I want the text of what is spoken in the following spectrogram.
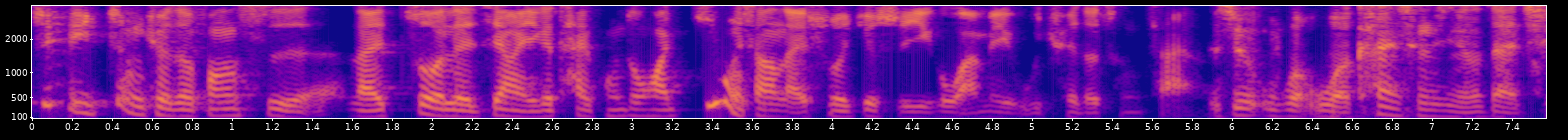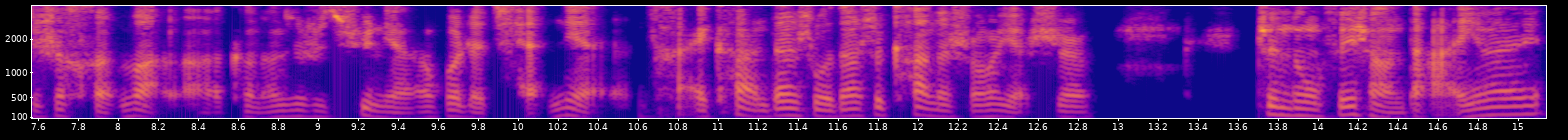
最正确的方式来做了这样一个太空动画，基本上来说就是一个完美无缺的存在。就我我看星际牛仔其实很晚了，可能就是去年或者前年才看，但是我当时看的时候也是。震动非常大，因为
